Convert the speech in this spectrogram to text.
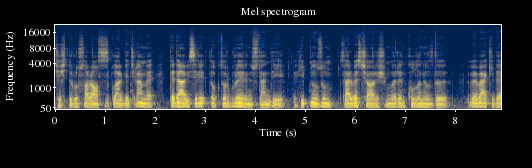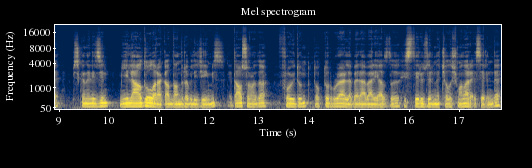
çeşitli ruhsal rahatsızlıklar geçiren ve tedavisini Doktor Breuer'in üstlendiği, hipnozun, serbest çağrışımların kullanıldığı ve belki de psikanalizin miladı olarak adlandırabileceğimiz, daha sonra da Freud'un Doktor Breuer'le beraber yazdığı Histeri Üzerine Çalışmalar eserinde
